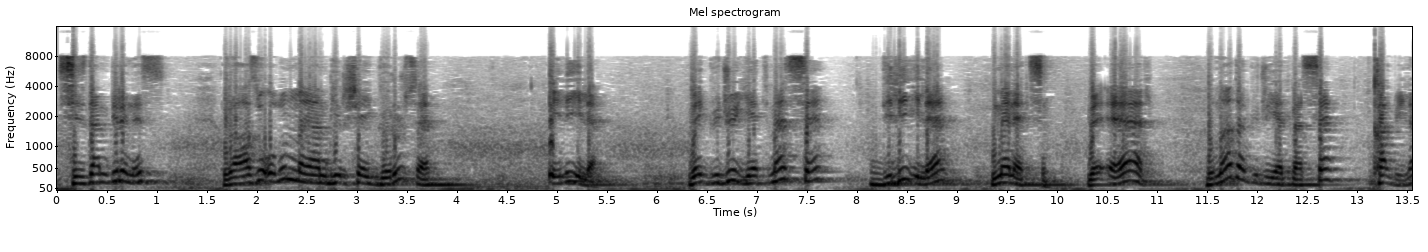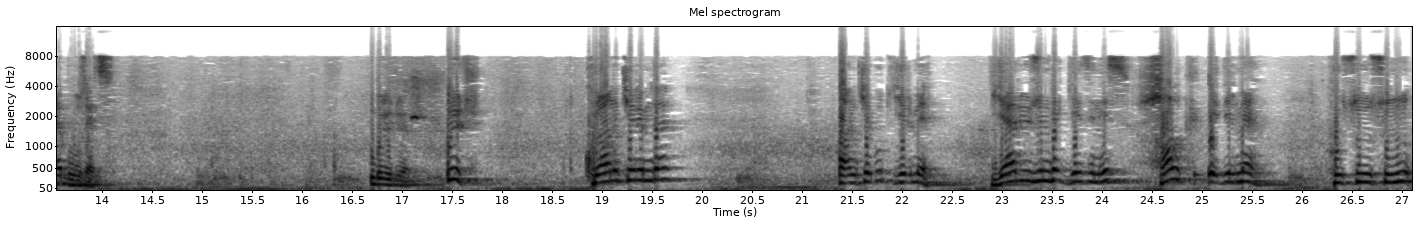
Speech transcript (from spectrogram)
sizden biriniz razı olunmayan bir şey görürse eliyle ve gücü yetmezse dili ile men etsin. Ve eğer buna da gücü yetmezse kalbiyle buğz etsin. Buyuruyor. 3. Kur'an-ı Kerim'de Ankebut 20 Yeryüzünde geziniz halk edilme hususunu,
